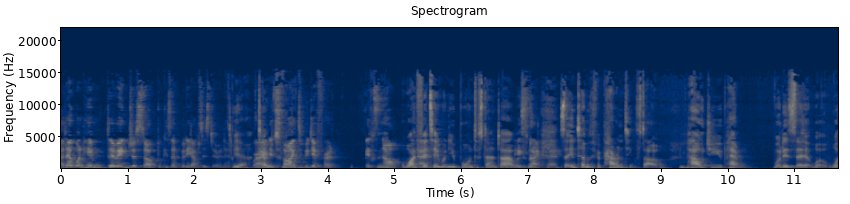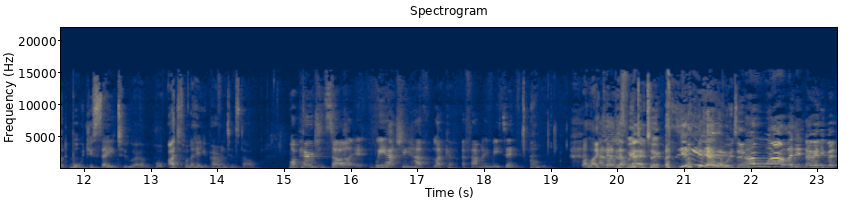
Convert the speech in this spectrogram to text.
I don't want him doing just oh because everybody else is doing it. Yeah, Right? totally. It's fine to be different. It's Mm. not. Why you know, fit in when you're born to stand out? isn't it? Exactly. So in terms of your parenting style, Mhm. how do you parent? What is it? What what, what would you say to? Uh, well, I just want to hear your parenting style. My parenting style, it, we actually have like a, a family meeting. I like And it because we it. do too. Do you? yeah, we do. Oh wow, I didn't know any of it.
